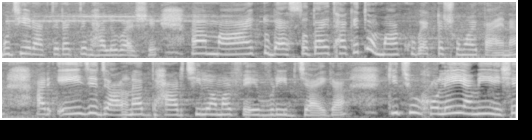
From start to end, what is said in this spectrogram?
গুছিয়ে রাখতে রাখতে ভালোবাসে। মা একটু ব্যস্ততায় থাকে তো, মা খুব একটা সময় পায় না। আর এই যে জালনার ধার ছিল আমার ফেভারিট জায়গা কিছু হলেই আমি এসে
